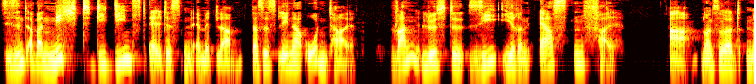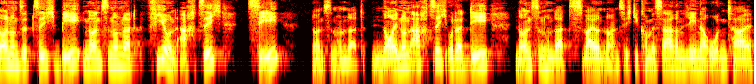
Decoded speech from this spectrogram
Sie sind aber nicht die dienstältesten Ermittler. Das ist Lena Odenthal. Wann löste sie ihren ersten Fall? A. 1979, B. 1984, C. 1989 oder D. 1992. Die Kommissarin Lena Odenthal,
